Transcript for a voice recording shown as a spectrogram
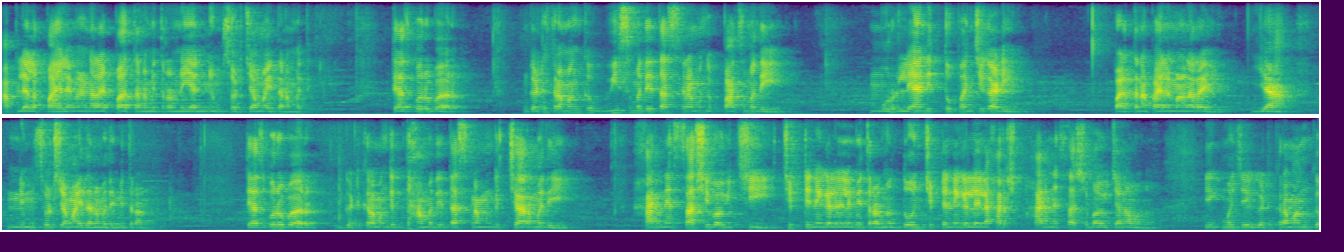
आपल्याला पाहायला मिळणार आहे पाळताना मित्रांनो या निमसडच्या मैदानामध्ये. त्याचबरोबर गट क्रमांक वीसमध्ये तास क्रमांक पाचमध्ये मुरले आणि तुफांची गाडी पाळताना पाहायला मिळणार आहे या निमसोडच्या मैदानामध्ये मित्रांनो. त्याचबरोबर गट क्रमांक दहामध्ये तास क्रमांक चारमध्ये हारण्यास सहाशे बावीसची चिठ्ठी निघालेल्या मित्रांनो. दोन चिठ्ठ्या निघालेल्या हार हारण्यास सहाशे बावीसच्या नावानं. एक म्हणजे गट क्रमांक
